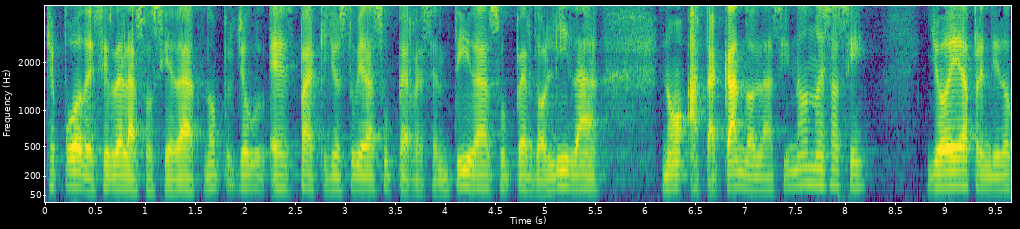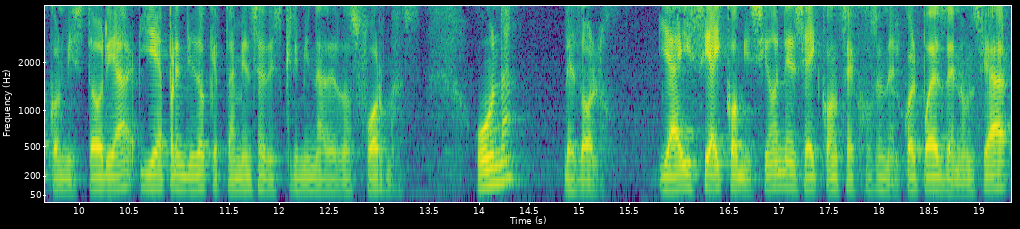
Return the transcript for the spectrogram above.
¿qué puedo decir de la sociedad? ¿no? Pues yo, es para que yo estuviera súper resentida, súper dolida, no atacándola, si no, no es así. Yo he aprendido con mi historia y he aprendido que también se discrimina de dos formas. Una, de dolo y ahí sí hay comisiones y hay consejos en el cual puedes denunciar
